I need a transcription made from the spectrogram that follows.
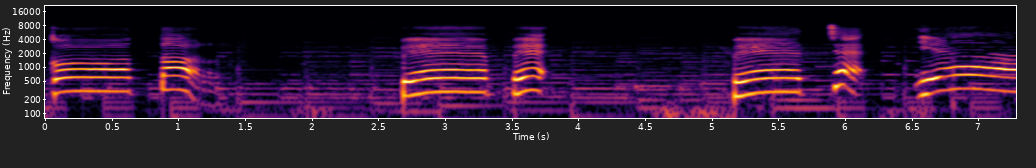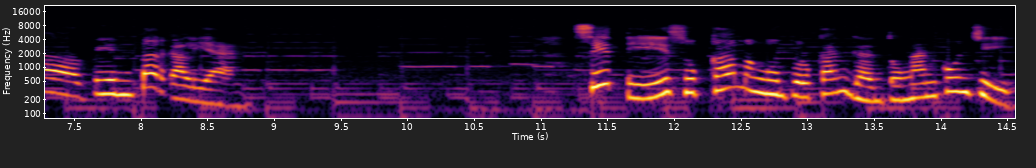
Kotor. Bebek. Becek. Ya, pintar kalian. Siti suka mengumpulkan gantungan kunci.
